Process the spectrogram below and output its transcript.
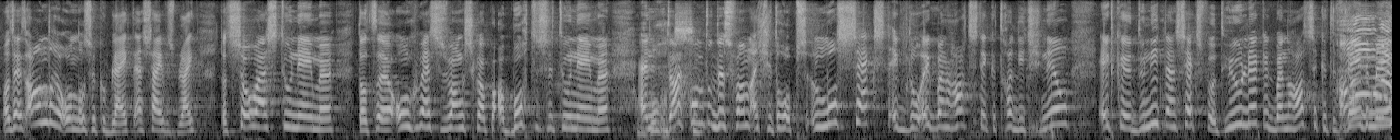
Want uit andere onderzoeken blijkt en cijfers blijkt dat SOA's toenemen. Dat eh, ongewenste zwangerschappen, abortussen toenemen. En daar komt er dus van als je erop los sekst. Ik bedoel, ik ben hartstikke traditioneel. Ik eh, doe niet aan seks voor het huwelijk. Ik ben er hartstikke tevreden mee.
